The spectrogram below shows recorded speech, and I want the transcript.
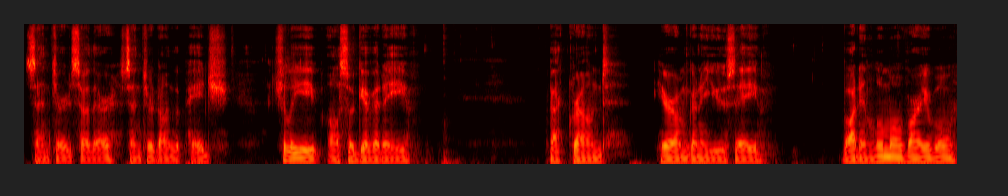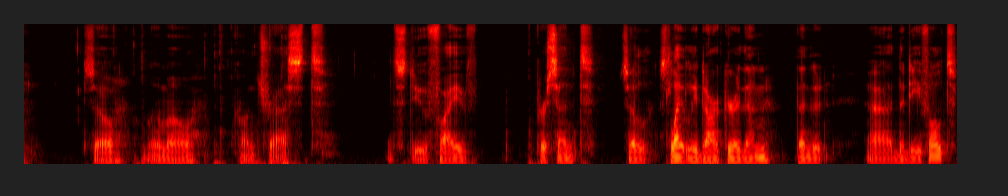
centered so they're centered on the page. Actually also give it a background. Here I'm going to use a Vaadin lumo variable. So lumo contrast, let's do 5%. So slightly darker than, than the, uh, the default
